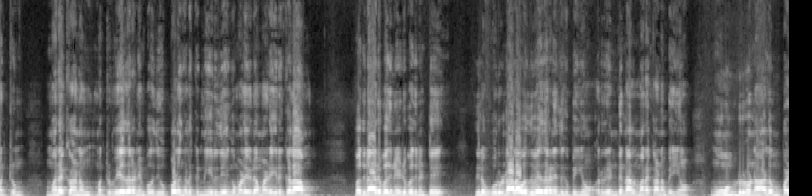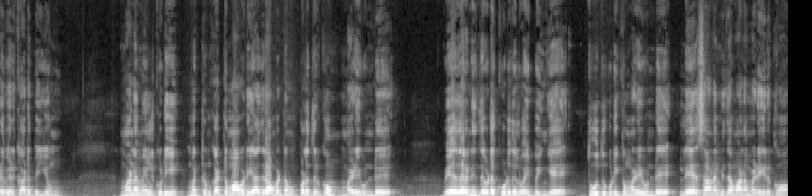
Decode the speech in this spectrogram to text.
மற்றும் மரக்காணம் மற்றும் வேதாரணை பகுதி உப்பளங்களுக்கு நீர் தேங்கும் அளவில் மழை இருக்கலாம். பதினாறு பதினேழு பதினெட்டு. இதில் ஒரு நாளாவது வேதாரண்யத்துக்கு பெய்யும் ரெண்டு நாள் மரக்காணம் பெய்யும் மூன்று நாளும் பழவேற்காடு பெய்யும். மணமேல்குடி மற்றும் கட்டுமாவடி அதிராம்பட்டம் உப்பளத்திற்கும் மழை உண்டு. வேதாரண்யத்தை விட கூடுதல் வாய்ப்பு இங்கே. தூத்துக்குடிக்கும் மழை உண்டு. லேசான மிதமான மழை இருக்கும்.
